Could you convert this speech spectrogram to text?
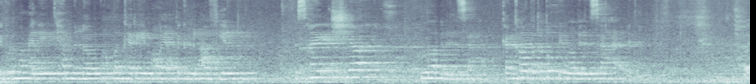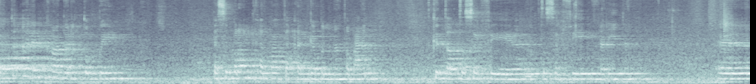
يقول ما عليك تحملوا الله كريم الله يعطيكم العافية. بس هاي أشياء ما بننساها. ككادر طبي ما بننساها ابدا. اعتقل الكادر الطبي بس إبراهيم كان معتقل قبلنا طبعا. كنت أتصل في نتصل فيه فريده آه،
